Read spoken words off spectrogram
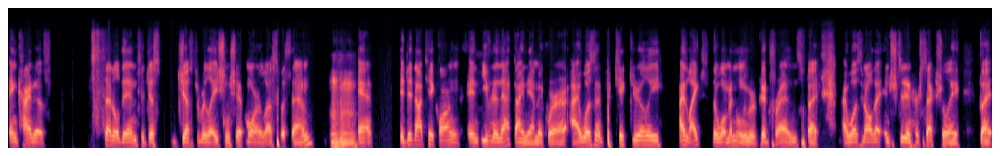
and kind of settled into just just a relationship more or less with them. hmm It did not take long, and even in that dynamic where I wasn't particularly. I liked the woman and we were good friends, but I wasn't all that interested in her sexually. But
